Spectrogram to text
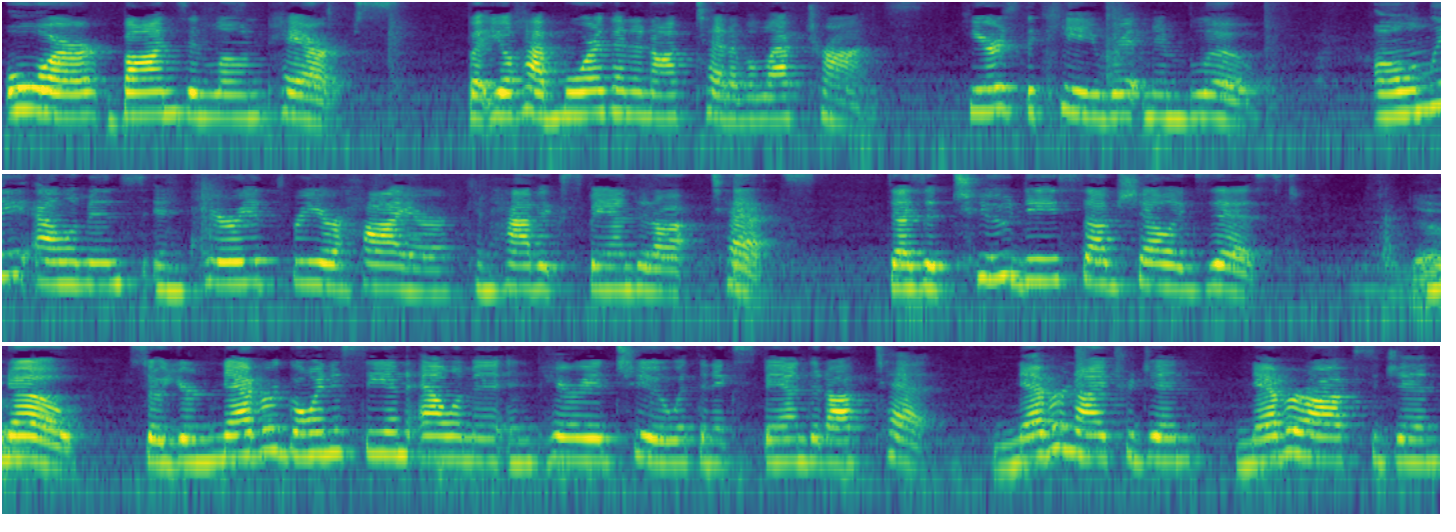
or bonds in lone pairs, but you'll have more than an octet of electrons. Here's the key written in blue. Only elements in period three or higher can have expanded octets. Does a 2D subshell exist? No. So you're never going to see an element in period two with an expanded octet. Never nitrogen, never oxygen,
